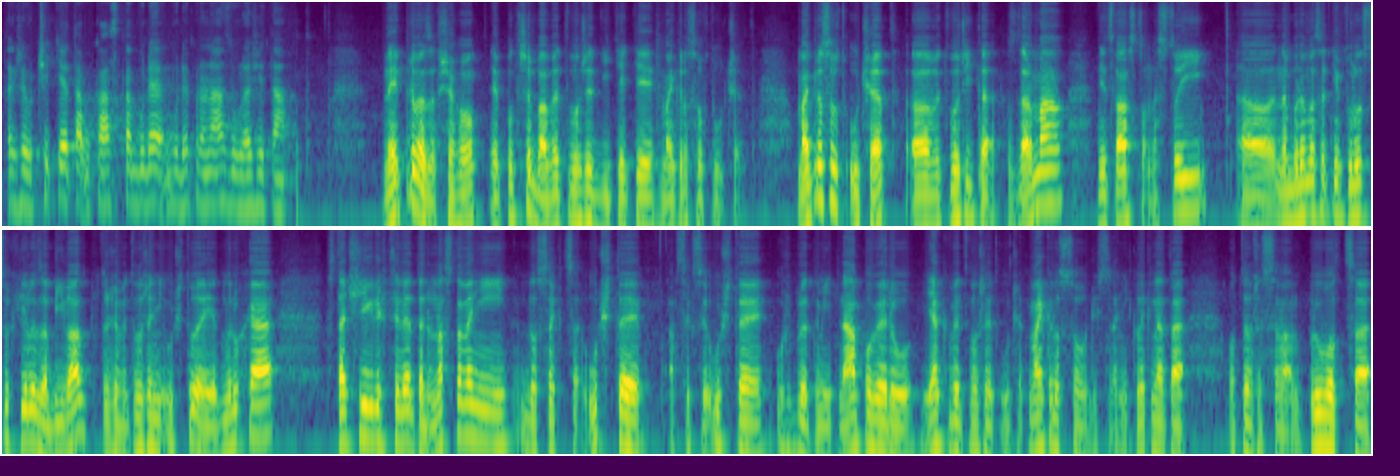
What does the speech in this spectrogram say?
Takže určitě ta ukázka bude, bude pro nás důležitá. Nejprve ze všeho je potřeba vytvořit dítěti Microsoft účet. Microsoft účet eh, vytvoříte zdarma, nic vás to nestojí, eh, nebudeme se tím v tuhle chvíli zabývat, protože vytvoření účtu je jednoduché. Stačí, když přijdete do nastavení, do sekce účty a v sekci účty už budete mít nápovědu, jak vytvořit účet Microsoft. Když se na ní kliknete, otevře se vám průvodce,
